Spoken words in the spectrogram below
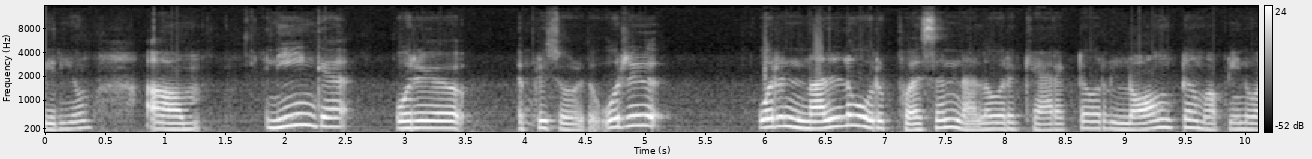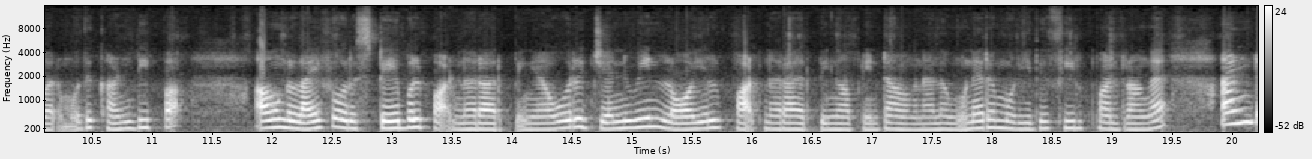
தெரியும். நீங்கள் ஒரு எப்படி சொல்கிறது ஒரு ஒரு நல்ல ஒரு பர்சன் நல்ல ஒரு கேரக்டர் ஒரு லாங் டேர்ம் அப்படின்னு வரும்போது கண்டிப்பாக அவங்க லைஃப் ஒரு ஸ்டேபிள் பார்ட்னராக இருப்பீங்க. ஒரு ஜென்வின் லாயல் பார்ட்னராக இருப்பீங்க அப்படின்ட்டு அவங்களால உணர முடியுது ஃபீல் பண்ணுறாங்க அண்ட்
